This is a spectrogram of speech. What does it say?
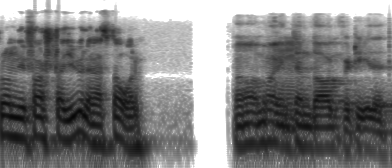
Från den första juli nästa år. Ja, det var ju inte en dag för tidigt.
